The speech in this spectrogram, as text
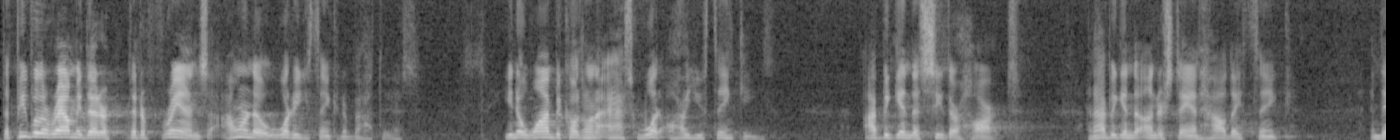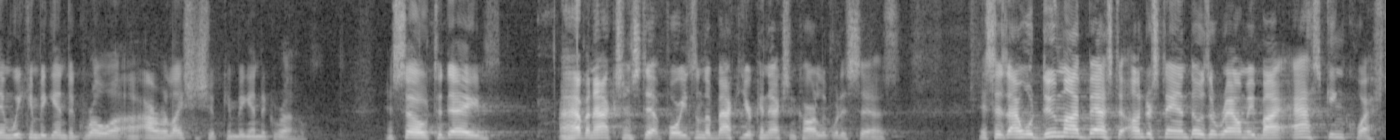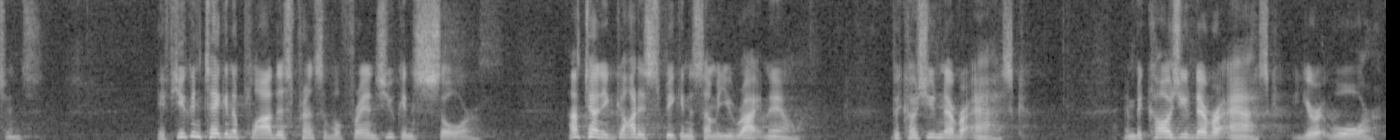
The people around me that are, that are friends, I want to know, what are you thinking about this? You know why? Because when I ask, What are you thinking? I begin to see their heart and I begin to understand how they think. And then we can begin to grow, uh, our relationship can begin to grow. And so today, I have an action step for you. It's on the back of your connection card. Look what it says. It says, I will do my best to understand those around me by asking questions. If you can take and apply this principle, friends, you can soar. I'm telling you, God is speaking to some of you right now because you've never asked. And because you've never asked, you're at war.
